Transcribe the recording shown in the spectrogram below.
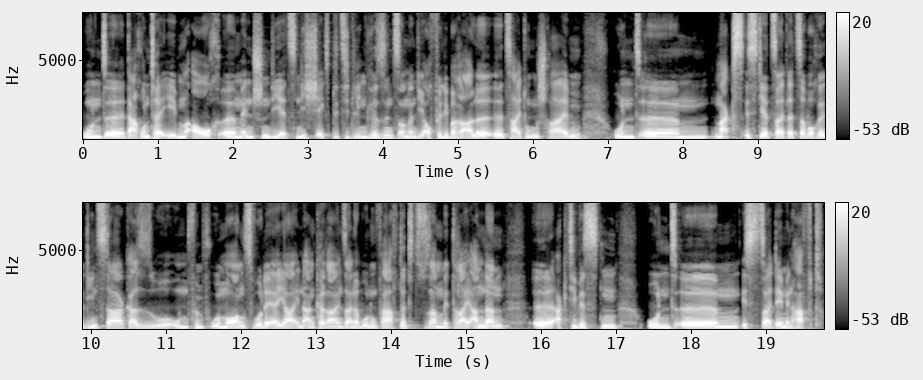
Und äh, darunter eben auch äh, Menschen, die jetzt nicht explizit Linke sind, sondern die auch für liberale äh, Zeitungen schreiben. Und ähm, Max ist jetzt seit letzter Woche Dienstag, also so um 5 Uhr morgens, wurde er ja in Ankara in seiner Wohnung verhaftet, zusammen mit drei anderen äh, Aktivisten und ähm, ist seitdem in Haft.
